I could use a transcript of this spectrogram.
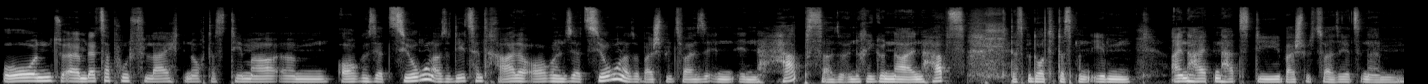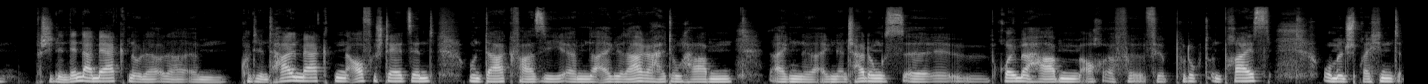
Und ähm, letzter Punkt vielleicht noch das Thema ähm, Organisation, also dezentrale Organisation, also beispielsweise in, in Hubs, also in regionalen Hubs. Das bedeutet, dass man eben Einheiten hat, die beispielsweise jetzt in einem verschiedenen Ländermärkten oder, oder ähm, Kontinentalmärkten aufgestellt sind und da quasi ähm, eine eigene Lagerhaltung haben, eigene, eigene Entscheidungsräume äh, haben, auch äh, für, für Produkt und Preis, um entsprechend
